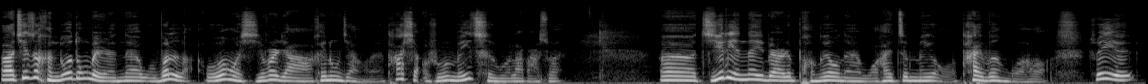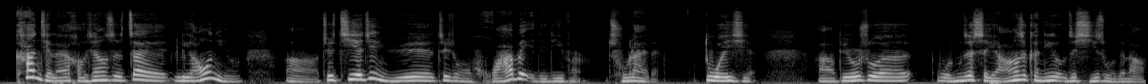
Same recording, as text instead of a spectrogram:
啊，其实很多东北人呢，我问了，我问我媳妇儿家黑龙江的，她小时候没吃过腊八蒜。呃，吉林那边的朋友呢，我还真没有太问过哈，所以看起来好像是在辽宁啊，就接近于这种华北的地方出来的多一些啊。比如说我们这沈阳是肯定有这习俗的了，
